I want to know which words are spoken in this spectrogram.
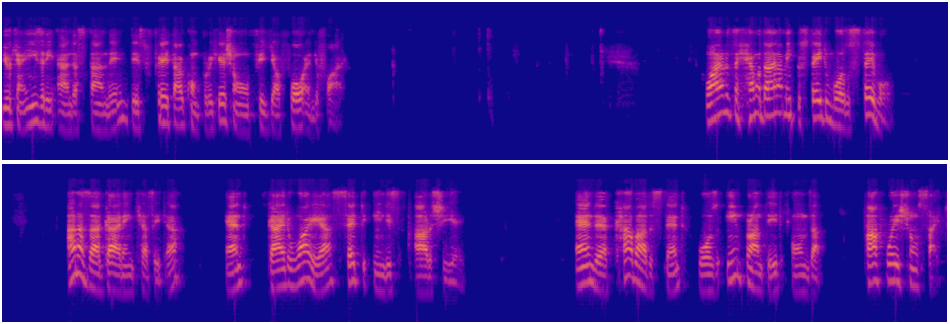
You can easily understand this fatal complication on figure four and five. While the hemodynamic state was stable, another guiding catheter and guide wire set in this RCA. And a covered stent was implanted on the perforation site.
